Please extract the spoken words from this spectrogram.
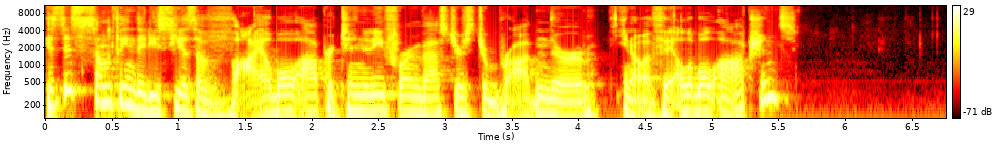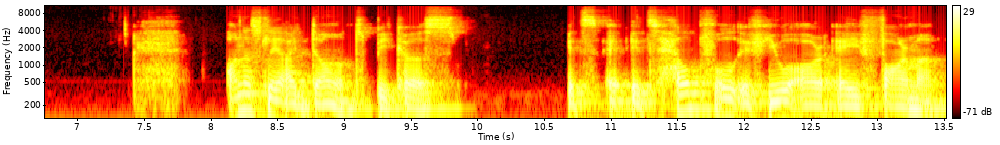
Is this something that you see as a viable opportunity for investors to broaden their, you know, available options? Honestly, I don't because it's it's helpful if you are a farmer.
